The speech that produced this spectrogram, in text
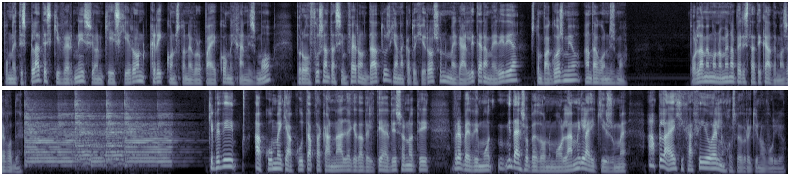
που με τις πλάτες κυβερνήσεων και ισχυρών κρίκων στον ευρωπαϊκό μηχανισμό προωθούσαν τα συμφέροντά τους για να κατοχυρώσουν μεγαλύτερα μερίδια στον παγκόσμιο ανταγωνισμό. Πολλά μεμονωμένα περιστατικά δεν μαζεύονται. Και επειδή ακούμε και ακούτε από τα κανάλια και τα δελτία ειδήσεων ότι βρε παιδί μου, μην τα ισοπεδώνουμε όλα, μην λαϊκίζουμε, απλά έχει χαθεί ο έλεγχος στο Ευρωκοινοβούλιο.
